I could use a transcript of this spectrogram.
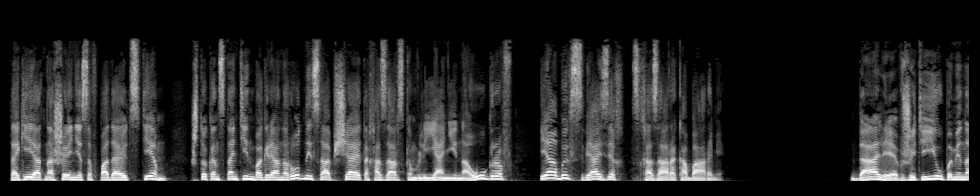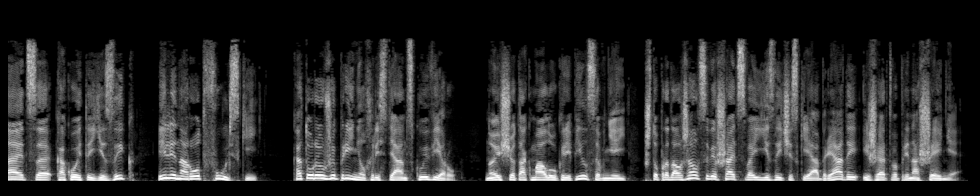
Такие отношения совпадают с тем, что Константин Багрянородный сообщает о хазарском влиянии на угров и об их связях с хазаро-кабарами. Далее в житии упоминается какой-то язык, или народ фульский, который уже принял христианскую веру, но еще так мало укрепился в ней, что продолжал совершать свои языческие обряды и жертвоприношения,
